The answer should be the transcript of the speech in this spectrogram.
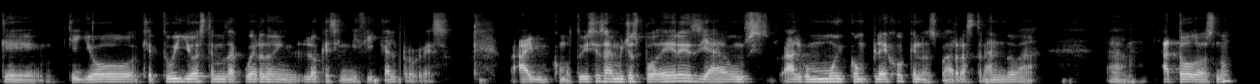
que, que, yo, que tú y yo estemos de acuerdo en lo que significa el progreso. Hay, como tú dices, hay muchos poderes, un, algo muy complejo que nos va arrastrando a, a, a todos, ¿no?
